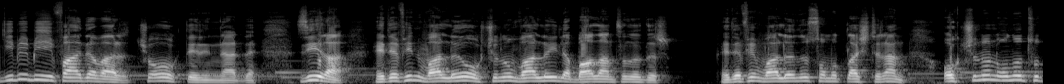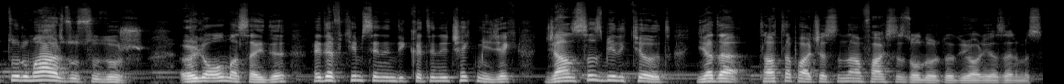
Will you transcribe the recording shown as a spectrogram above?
Gibi bir ifade var çok derinlerde. Zira hedefin varlığı okçunun varlığıyla bağlantılıdır. Hedefin varlığını somutlaştıran okçunun onu tutturma arzusudur. Öyle olmasaydı hedef kimsenin dikkatini çekmeyecek cansız bir kağıt ya da tahta parçasından farksız olurdu diyor yazarımız.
